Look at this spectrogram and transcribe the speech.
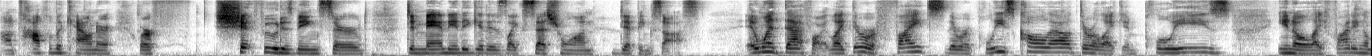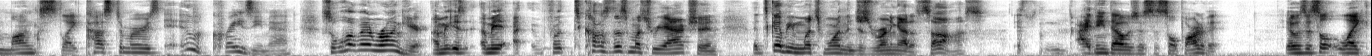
on top of a counter where f- shit food is being served, demanding to get his like Szechuan dipping sauce. It went that far. Like there were fights, there were police called out, there were like employees, you know, like fighting amongst like customers. It, it was crazy, man. So what went wrong here? I mean, is I mean, for to cause this much reaction, it's got to be much more than just running out of sauce. It's, I think that was just the sole part of it. It was just like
